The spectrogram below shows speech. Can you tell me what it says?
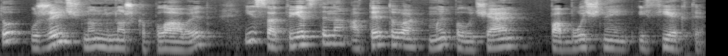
то у женщин он немножко плавает, и, соответственно, от этого мы получаем побочные эффекты.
